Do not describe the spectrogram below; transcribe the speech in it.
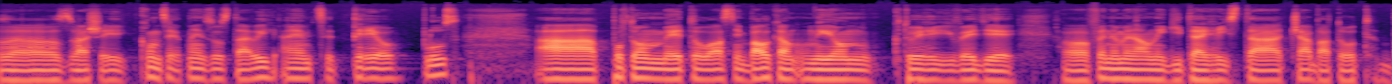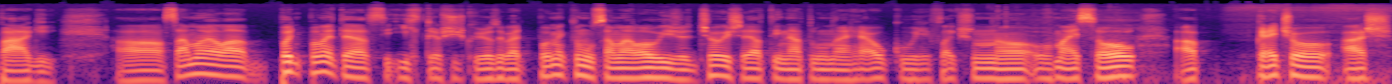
z vašej koncertnej zostavy AMC Trio Plus. A potom je to vlastne Balkan Union, ktorý vedie fenomenálny gitarista Čabatot Bági. Samuela, po, poďme teda si ich trošičku rozhovať. Poďme k tomu Samuelovi, že čo vyšiel ty na tú nahrávku Reflection of My Soul a prečo až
